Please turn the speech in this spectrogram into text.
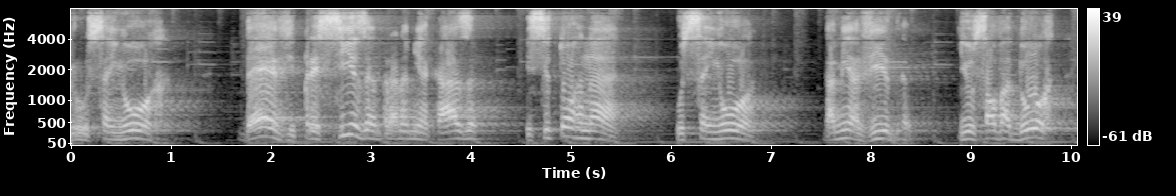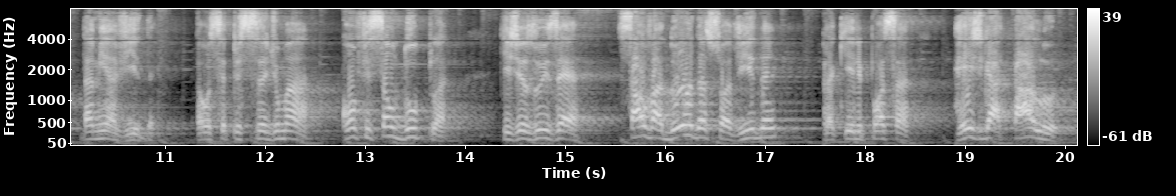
o Senhor deve, precisa entrar na minha casa e se tornar o Senhor da minha vida e o Salvador da minha vida. Então você precisa de uma confissão dupla que Jesus é Salvador da sua vida, para que ele possa resgatá-lo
